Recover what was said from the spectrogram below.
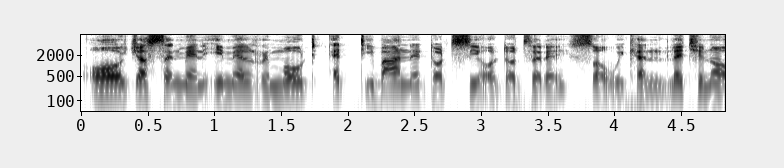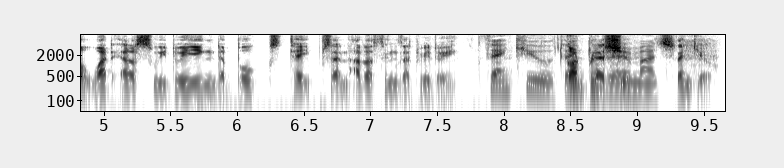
or just send me an email remote at tibane.co.za so we can let you know what else we're doing, the books, tapes, and other things that we're doing. Thank you. Thank God bless you very you. much. Thank you.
